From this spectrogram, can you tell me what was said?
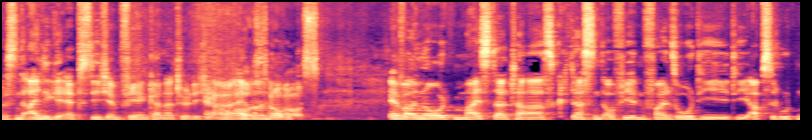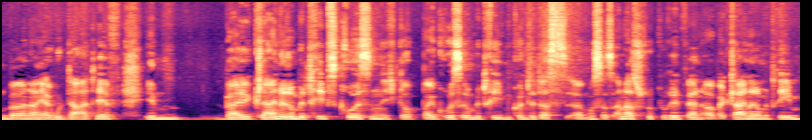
es sind einige Apps, die ich empfehlen kann natürlich. Ja, äh, Evernote, Evernote, Meistertask, das sind auf jeden Fall so die die absoluten Burner. Ja gut, Datev im bei kleineren Betriebsgrößen, ich glaube, bei größeren Betrieben könnte das, äh, muss das anders strukturiert werden, aber bei kleineren Betrieben,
